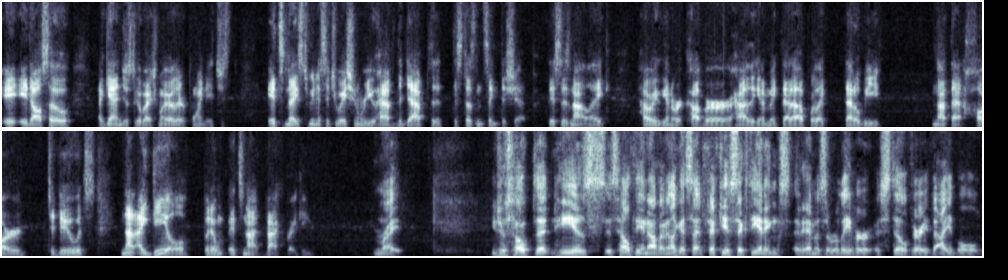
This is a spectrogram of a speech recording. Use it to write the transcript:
it, it also again just to go back to my earlier point it's just it's nice to be in a situation where you have the depth that this doesn't sink the ship this is not like how are they going to recover? Or how are they going to make that up? We're like, that'll be not that hard to do. It's not ideal, but it, it's not backbreaking. Right. You just hope that he is is healthy enough. I mean, like I said, 50 to 60 innings of him as a reliever is still very valuable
